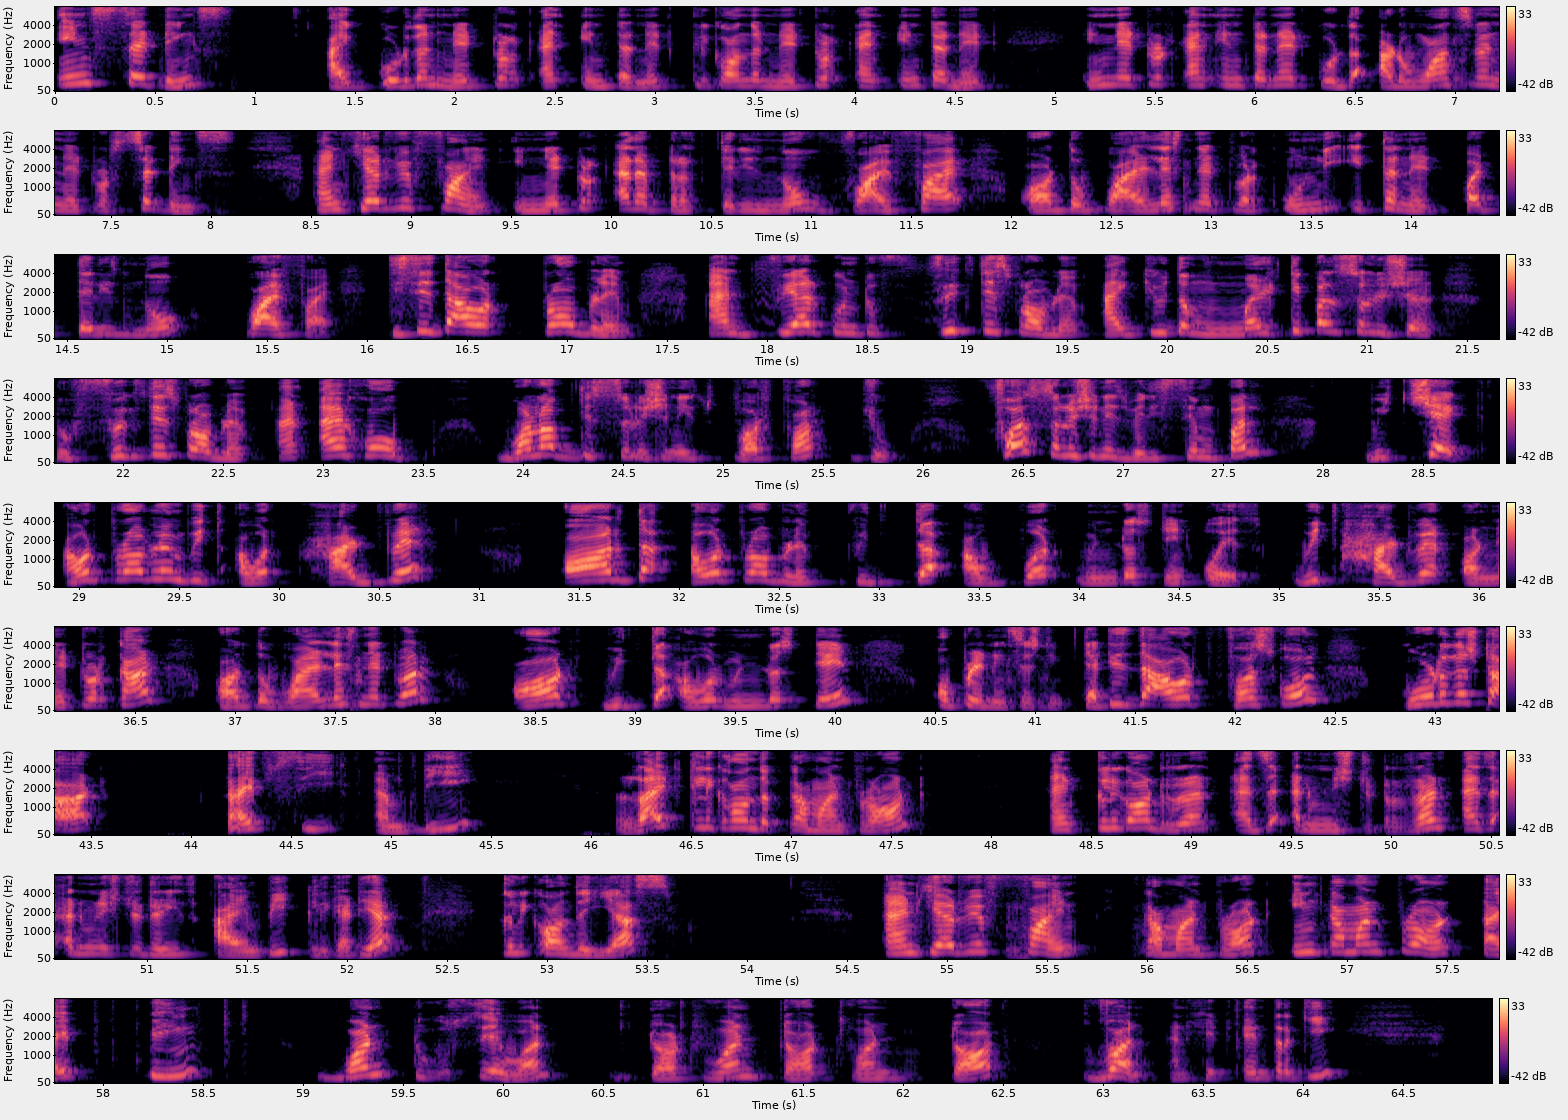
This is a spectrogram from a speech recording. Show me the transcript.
In settings, I go to the network and internet, click on the network and internet. In network and internet, go to the advanced network settings. And here we find in network adapter, there is no Wi-Fi or the wireless network, only Ethernet, but there is no Wi-Fi. This is our problem and we are going to fix this problem. I give the multiple solution to fix this problem and I hope one of this solution is work for you. First solution is very simple we check our problem with our hardware or the our problem with the our Windows 10 OS with hardware or network card or the wireless network or with the our Windows 10 operating system. That is the our first goal. Go to the start, type CMD, right click on the command prompt and click on run as an administrator. Run as an administrator is IMP. Click at here. Click on the yes. And here we find command prompt. In command prompt, type ping 127.1.1.1 and hit enter key.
